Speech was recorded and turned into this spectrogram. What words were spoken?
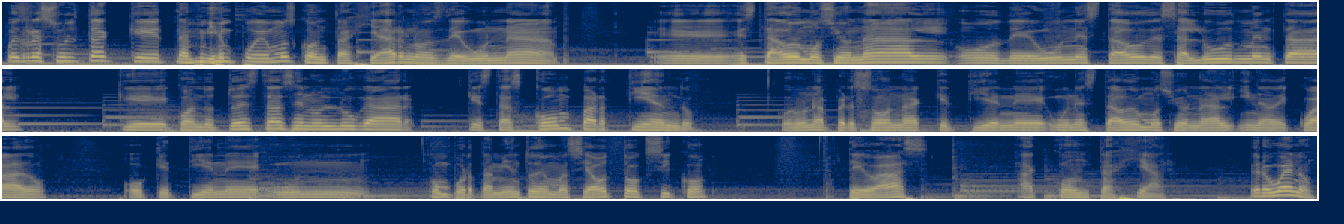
Pues resulta que también podemos contagiarnos de un eh, estado emocional o de un estado de salud mental que cuando tú estás en un lugar que estás compartiendo con una persona que tiene un estado emocional inadecuado o que tiene un comportamiento demasiado tóxico, te vas a contagiar. Pero bueno,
